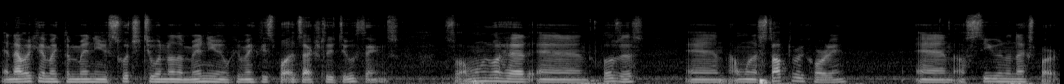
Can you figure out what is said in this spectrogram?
and now we can make the menu switch to another menu and we can make these buttons actually do things. So I'm going to go ahead and close this, and I'm going to stop the recording, and I'll see you in the next part.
